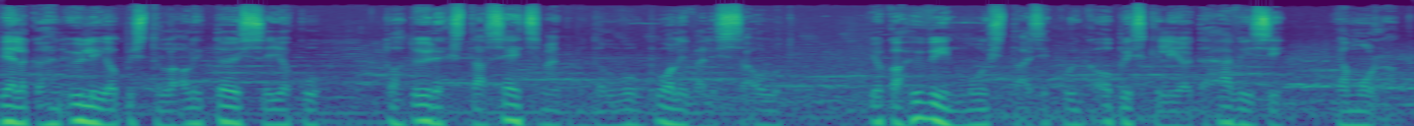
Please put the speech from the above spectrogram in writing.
vieläköhän yliopistolla oli töissä joku 1970-luvun puolivälissä ollut, joka hyvin muistaisi, kuinka opiskelijoita hävisi ja murhattiin.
